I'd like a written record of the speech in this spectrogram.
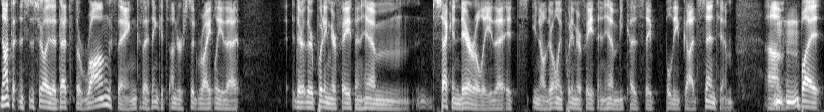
not that necessarily that that's the wrong thing because I think it's understood rightly that they're they're putting their faith in him secondarily that it's you know they're only putting their faith in him because they believe God sent him. Um, mm-hmm. But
